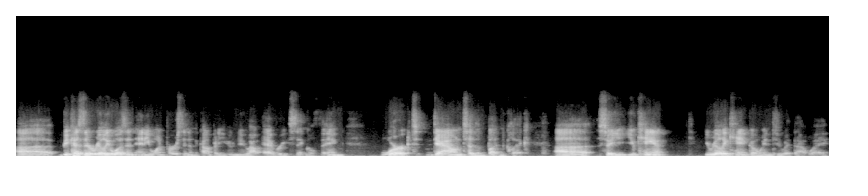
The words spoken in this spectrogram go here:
uh, because there really wasn't any one person in the company who knew how every single thing worked down to the button click. Uh, so you, you can't, you really can't go into it that way.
